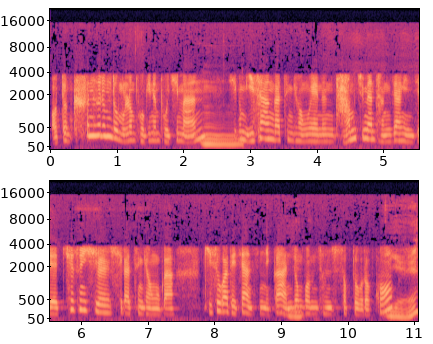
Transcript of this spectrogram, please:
어떤 큰 흐름도 물론 보기는 보지만 음. 지금 이 사안 같은 경우에는 다음 주면 당장 이제 최순실 씨 같은 경우가 기소가 되지 않습니까? 안종범 전 수석도 그렇고 예.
